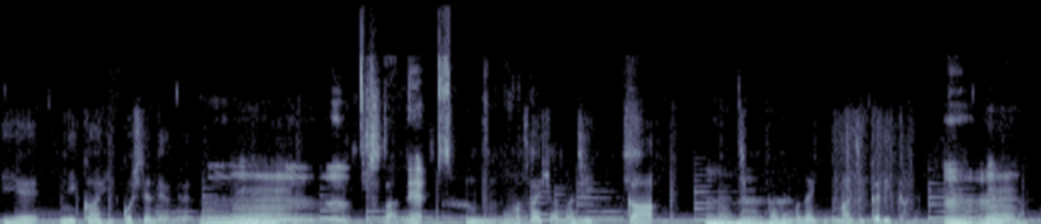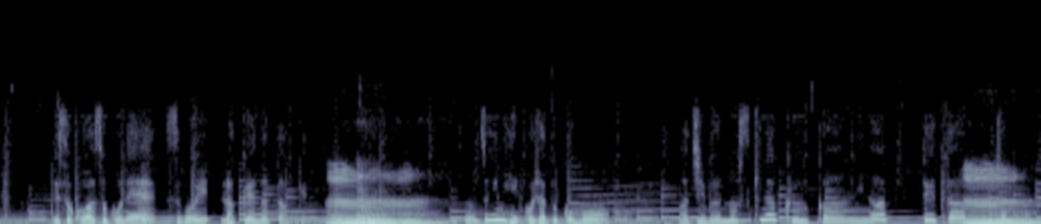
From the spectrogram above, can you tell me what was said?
家2回引っ越してんだよね。うん。うん。うん。そうだねうん。まあ、最初はまあ実家、うん。実家でもないけど、まあ実家でいいか。うん。うん。でそこはそこですごい楽園だったわけ。うん。でその次に引っ越したとこも、まあ、自分の好きな空間になってたっちゃなって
